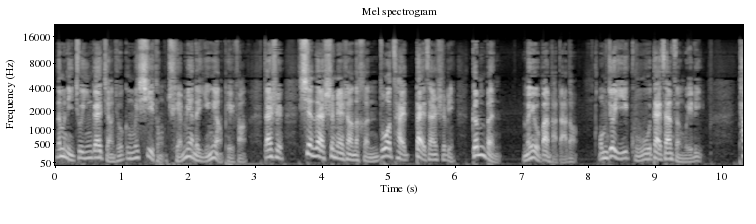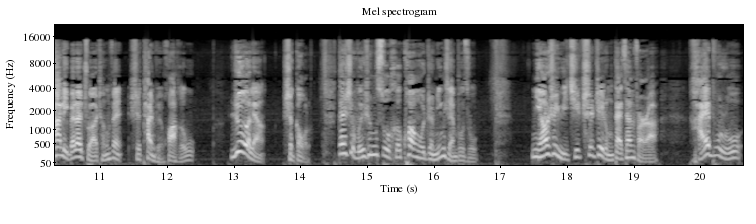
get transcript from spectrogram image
那么你就应该讲究更为系统、全面的营养配方。但是现在市面上的很多菜代餐食品根本没有办法达到。我们就以谷物代餐粉为例，它里边的主要成分是碳水化合物。热量是够了，但是维生素和矿物质明显不足。你要是与其吃这种代餐粉啊，还不如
